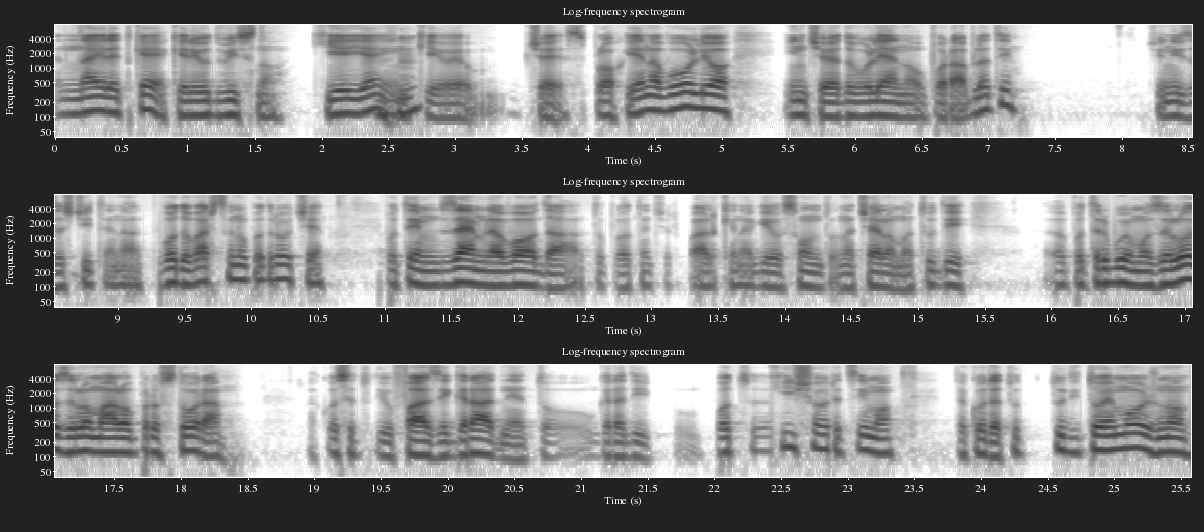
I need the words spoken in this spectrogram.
najredkeje, ker je odvisno, kje je in Mhm. kje je, če sploh je na voljo in če je dovoljeno uporabljati, če ni zaščitena vodovarstveno področje. Potem zemlja, voda, toplotne črpalke na geosondu, načeloma tudi eh, potrebujemo zelo, zelo malo prostora. Lahko se tudi v fazi gradnje to ugradi pod hišo, recimo, tako da tudi, tudi to je možno.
